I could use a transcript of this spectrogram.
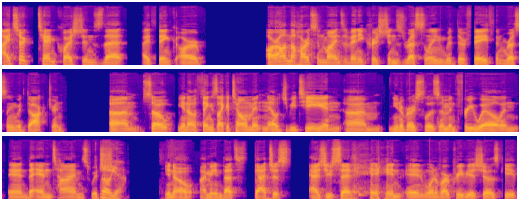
I took ten questions that I think are are on the hearts and minds of any Christians wrestling with their faith and wrestling with doctrine. Um, so you know things like atonement and LGBT and um, universalism and free will and and the end times, which oh yeah. you know i mean that's that just as you said in in one of our previous shows keith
